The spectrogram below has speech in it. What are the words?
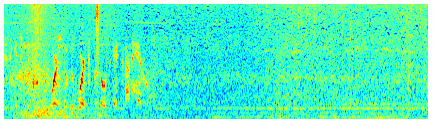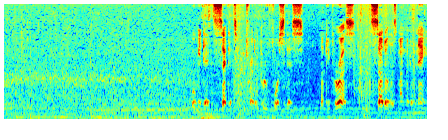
using it to recruit the worst of the worst for those Los Extranjeros. Be dead in seconds if we try to brute force this. Lucky for us, Subtle is my middle name.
